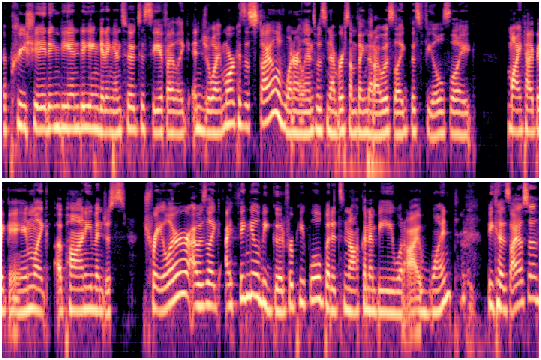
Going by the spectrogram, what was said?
appreciating D and D and getting into it to see if I like enjoy it more. Because the style of Wonderlands was never something that I was like, this feels like my type of game. Like upon even just trailer, I was like, I think it'll be good for people, but it's not going to be what I want because I also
